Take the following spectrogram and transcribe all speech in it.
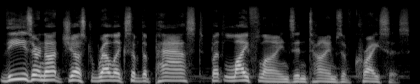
These are not just relics of the past, but lifelines in times of crisis.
